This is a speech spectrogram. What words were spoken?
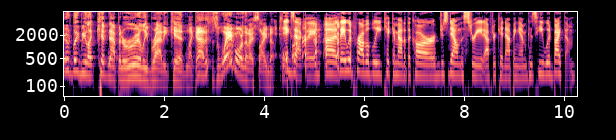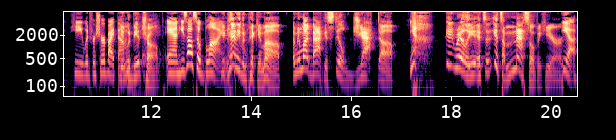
it would be like kidnapping a really bratty kid and like, ah, this is way more than I signed up for. exactly. Uh, they would probably kick him out of the car just down the street after kidnapping him because he would bite them. He would for sure bite them. It would be a chomp. and he's also blind. You can't even pick him up. I mean, my back is still jacked up. Yeah. It really, it's a, it's a mess over here. Yeah,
